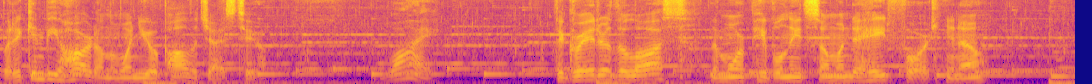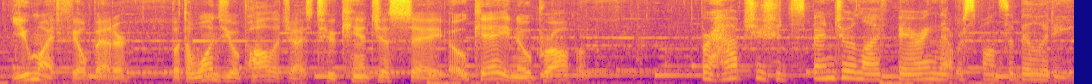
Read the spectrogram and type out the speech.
but it can be hard on the one you apologize to. Why? The greater the loss, the more people need someone to hate for it, you know? You might feel better, but the ones you apologize to can't just say, okay, no problem. Perhaps you should spend your life bearing that responsibility,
